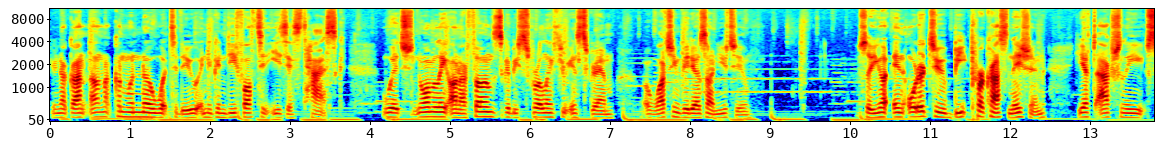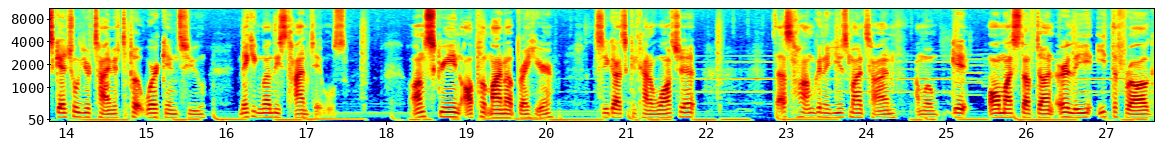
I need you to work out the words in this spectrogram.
you're not going I'm not going to know what to do and you can default to the easiest task, which normally on our phones is going to be scrolling through Instagram or watching videos on YouTube. So you got in order to beat procrastination, you have to actually schedule your time. You have to put work into making one of these timetables. On screen, I'll put mine up right here so you guys can kind of watch it. That's how I'm going to use my time. I'm going to get all my stuff done early, eat the frog,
